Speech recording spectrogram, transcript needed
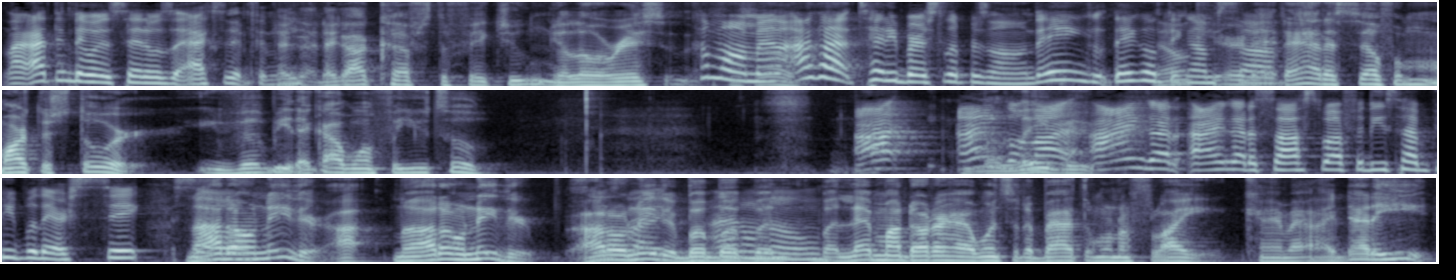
Like, I think they would have said it was an accident for They me. got, they got cuffs to fix you, your little wrist. Come on, man. I got teddy bear slippers on. They ain't. They gonna They think I'm soft. They, they had a cell from Martha Stewart. You feel me? They got one for you too. I, I ain't gonna lie. it. I ain't got I ain't got a soft spot for these type of people. They're sick. So No, I don't either. I, no, I don't either. I don't it's either. But but but know. but let my daughter have went to the bathroom on a flight, came back like, Daddy, he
